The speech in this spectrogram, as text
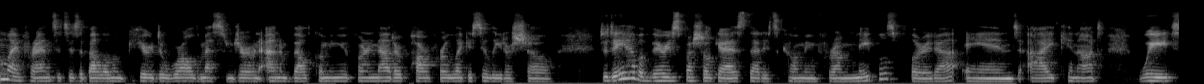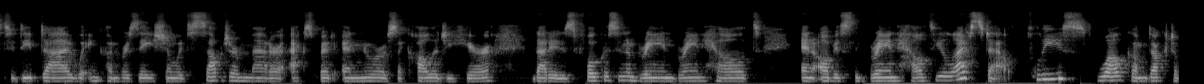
Hello, my friends. It's Isabella here, the World Messenger, and I'm welcoming you for another powerful Legacy Leader show. Today, I have a very special guest that is coming from Naples, Florida, and I cannot wait to deep dive in conversation with subject matter expert and neuropsychology here that is focusing on brain, brain health, and obviously brain healthy lifestyle. Please welcome Dr.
